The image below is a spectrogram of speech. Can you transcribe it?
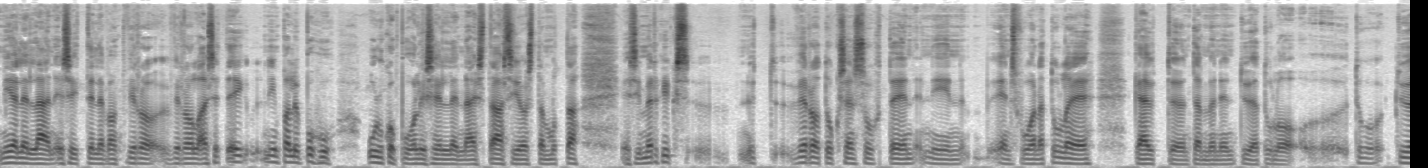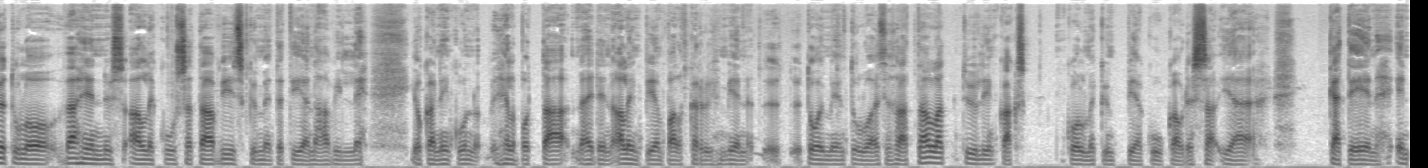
mielellään esittelevät viro, virolaiset ei niin paljon puhu ulkopuoliselle näistä asioista, mutta esimerkiksi nyt verotuksen suhteen niin ensi vuonna tulee käyttöön tämmöinen työtulo, työtulovähennys alle 650 tienaaville, joka niin kuin helpottaa näiden alimpien palkkaryhmien toimeentuloa. Se saattaa olla tyyliin 30 kuukaudessa jää käteen en,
